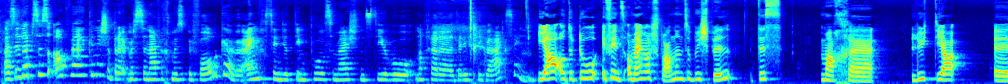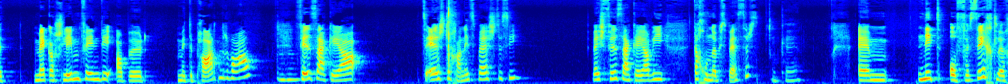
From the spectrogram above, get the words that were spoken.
ich weiß nicht, ob es ein Abwägen ist oder ob wir es dann einfach befolgen müssen. Weil eigentlich sind ja die Impulse meistens die, die nachher äh, der richtige Weg sind. Ja, oder du, ich finde es auch mega spannend zum Beispiel, das machen Leute ja äh, mega schlimm, finde ich, aber mit der Partnerwahl. Viele sagen ja, das Erste kann nicht das Beste sein. Weißt du, viele sagen ja, wie, da kommt noch etwas Besseres. Okay. Ähm, nicht offensichtlich,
